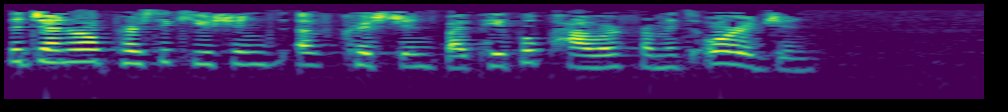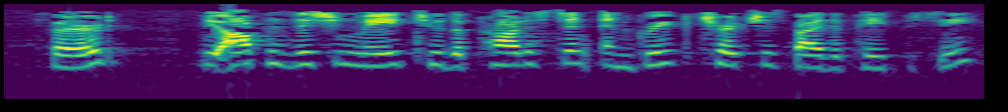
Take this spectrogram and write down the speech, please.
the general persecutions of Christians by papal power from its origin. Third, the opposition made to the Protestant and Greek churches by the papacy.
